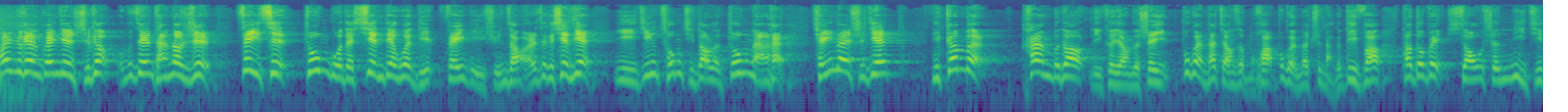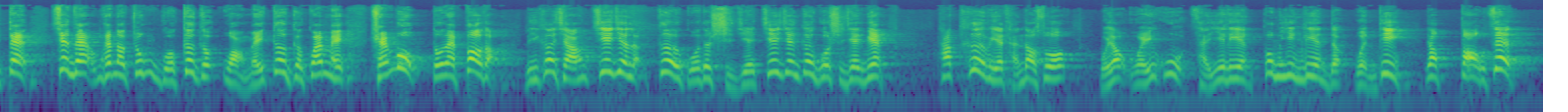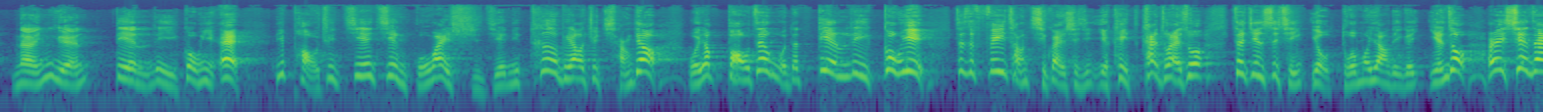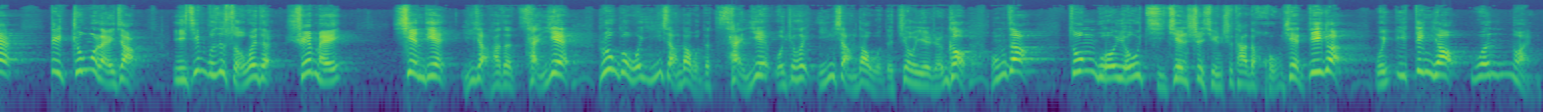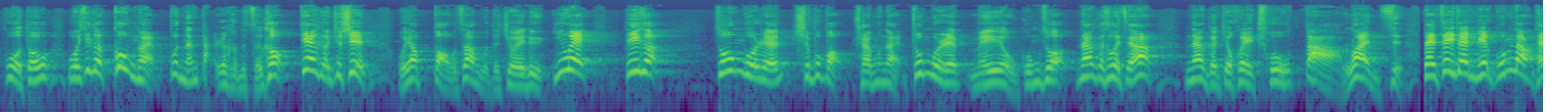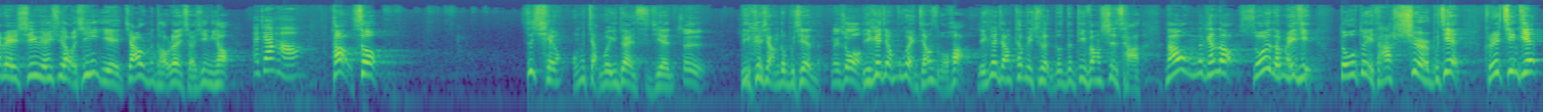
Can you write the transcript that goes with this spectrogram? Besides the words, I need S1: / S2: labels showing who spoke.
S1: 欢迎收看《关键时刻》。我们之前谈到的是，这一次中国的限电问题非比寻常，而这个限电已经冲击到了中南海。前一段时间，你根本看不到李克强的身影，不管他讲什么话，不管他去哪个地方，他都被销声匿迹。但现在我们看到中国各个网媒、各个官媒全部都在报道，李克强接见了各国的使节，接见各国使节里面，他特别谈到说。我要维护产业链、供应链的稳定，要保证能源、电力供应。哎，你跑去接见国外使节，你特别要去强调，我要保证我的电力供应，这是非常奇怪的事情，也可以看出来说这件事情有多么样的一个严重。而现在对中国来讲，已经不是所谓的缺煤、限电影响它的产业。如果我影响到我的产业，我就会影响到我的就业人口。我们知道，中国有几件事情是它的红线。第一个，我一定要温暖过冬，我这个供暖不能打任何的折扣。第二个就是我要保障我的就业率，因为第一个，中国人吃不饱穿不暖，中国人没有工作，那个是会怎样？那个就会出大乱子。在这一段里面，国民党台北市议员徐小新也加入我们讨论。小新你好，
S2: 大家好，
S1: 好说。So, 之前我们讲过一段时间，
S3: 是
S1: 李克强都不见了，
S3: 没错。
S1: 李克强不管讲什么话，李克强特别去很多的地方视察，然后我们能看到所有的媒体都对他视而不见。可是今天，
